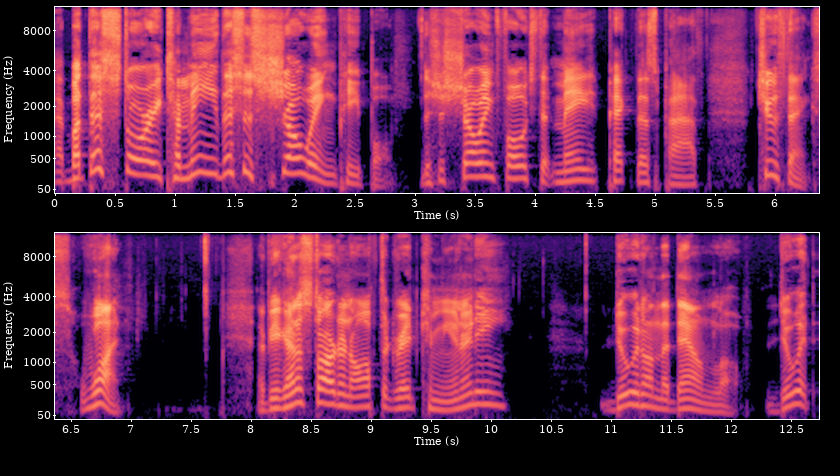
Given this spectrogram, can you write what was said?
Uh, but this story, to me, this is showing people, this is showing folks that may pick this path two things. One, if you're going to start an off-the-grid community, do it on the down low. Do it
